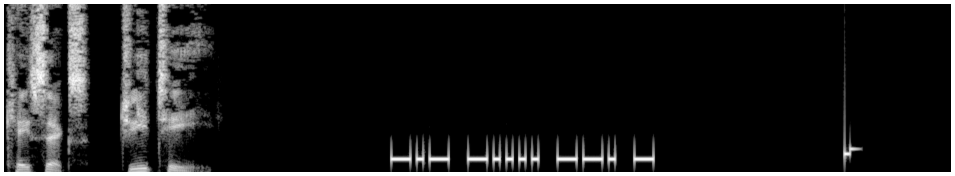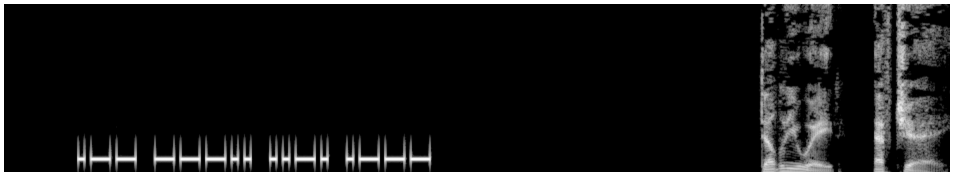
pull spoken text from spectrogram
K6, GT. W8, FJ.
